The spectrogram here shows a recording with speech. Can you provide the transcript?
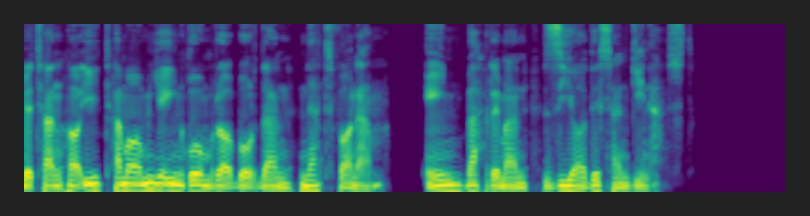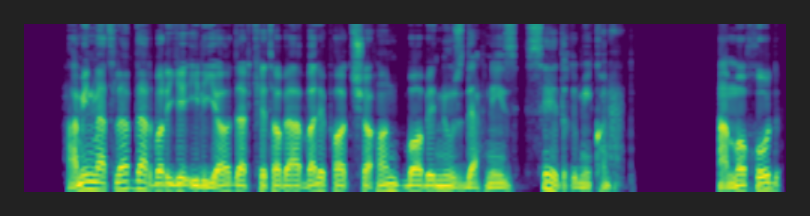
به تنهایی تمامی این قوم را بردن نتوانم. این بهر من زیاده سنگین است. همین مطلب درباره ایلیا در کتاب اول پادشاهان باب 19 نیز صدق می کند اما خود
